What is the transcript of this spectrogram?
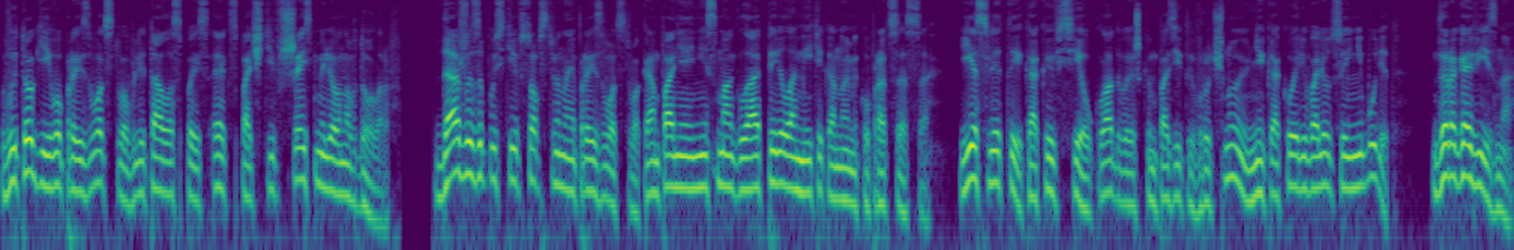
В итоге его производство влетало SpaceX почти в 6 миллионов долларов. Даже запустив собственное производство, компания не смогла переломить экономику процесса. Если ты, как и все, укладываешь композиты вручную, никакой революции не будет. Дороговизна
